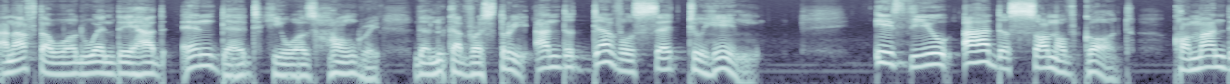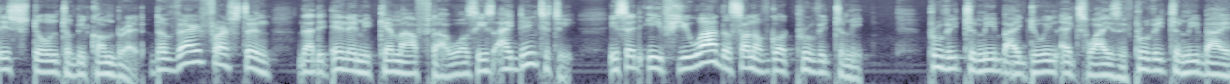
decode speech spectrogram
And afterward, when they had ended, he was hungry. Then look at verse 3. And the devil said to him, if you are the Son of God, command this stone to become bread. The very first thing that the enemy came after was his identity. He said, If you are the Son of God, prove it to me. Prove it to me by doing X, Y, Z. Prove it to me by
